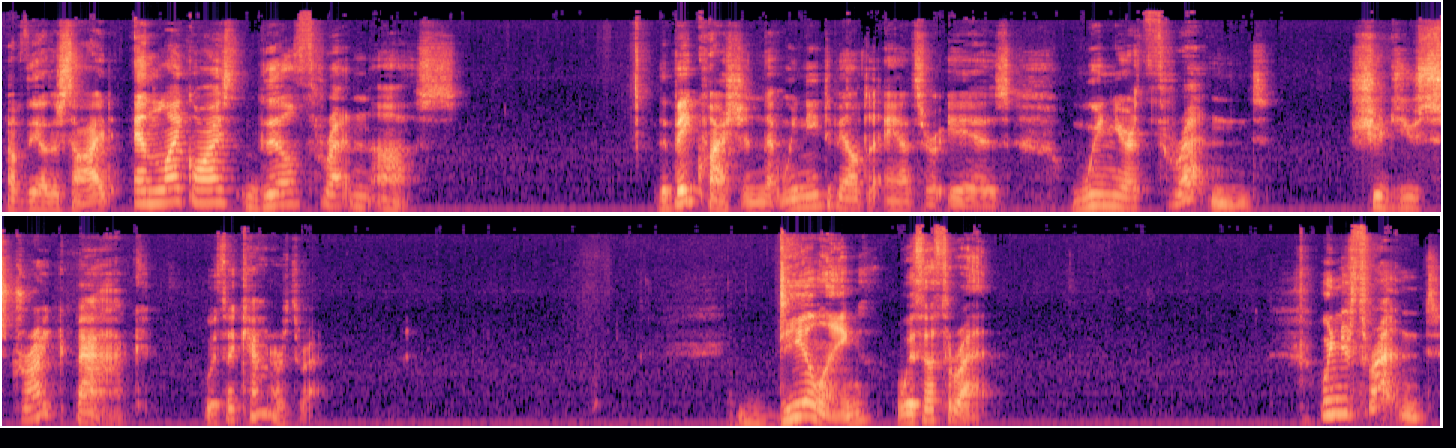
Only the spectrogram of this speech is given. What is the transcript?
of the other side, and likewise, they'll threaten us. The big question that we need to be able to answer is when you're threatened, should you strike back with a counter threat? Dealing with a threat. When you're threatened,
